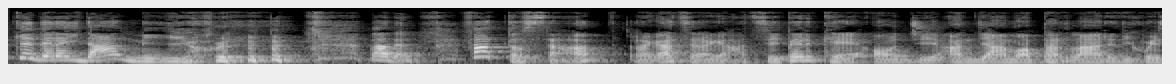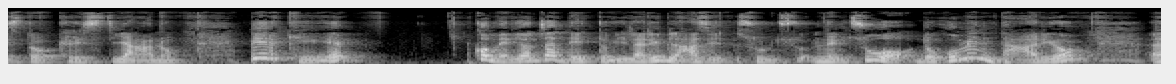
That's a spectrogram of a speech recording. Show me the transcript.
chiederei danni io. Vabbè, fatto sta, ragazze e ragazzi, perché oggi andiamo a parlare di questo cristiano? Perché come vi ho già detto, Ilari Blasi sul, nel suo documentario eh,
